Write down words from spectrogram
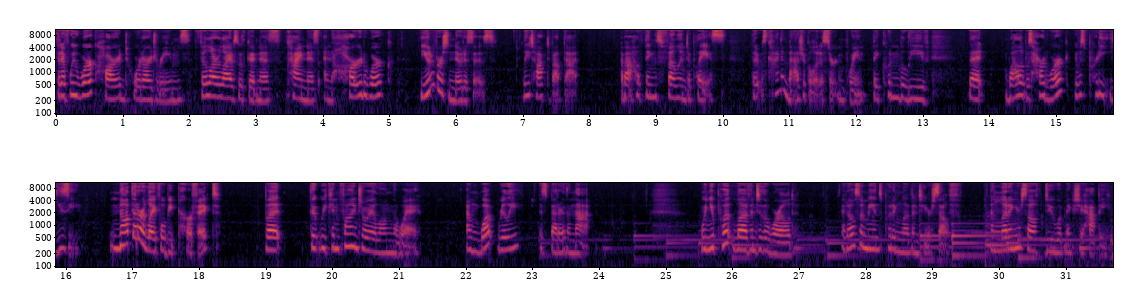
That if we work hard toward our dreams, fill our lives with goodness, kindness, and hard work, the universe notices. Leigh talked about that, about how things fell into place, that it was kind of magical at a certain point. They couldn't believe that while it was hard work, it was pretty easy. Not that our life will be perfect, but that we can find joy along the way. And what really is better than that? When you put love into the world, it also means putting love into yourself and letting yourself do what makes you happy,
